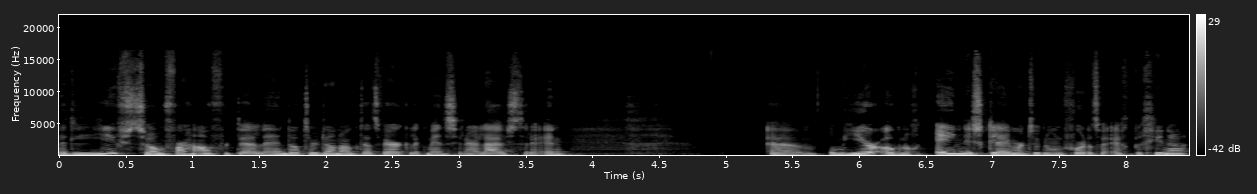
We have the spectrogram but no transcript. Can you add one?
het liefst zo'n verhaal vertellen en dat er dan ook daadwerkelijk mensen naar luisteren. En um, om hier ook nog één disclaimer te doen voordat we echt beginnen.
